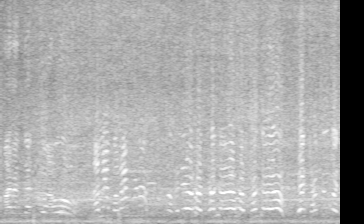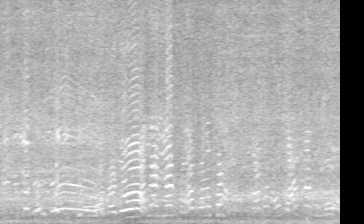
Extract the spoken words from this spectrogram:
અમારા અંગાત તો આવો. અલ્યા ભલામણ અલે વરસાદ આવ્યો વરસાદ આવ્યો. એ ઠંડુ બચી ગયું લે, ઠંડુ બચી ગયું. યાર ભલામણ પણ તમને હું બહાર કાઢું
